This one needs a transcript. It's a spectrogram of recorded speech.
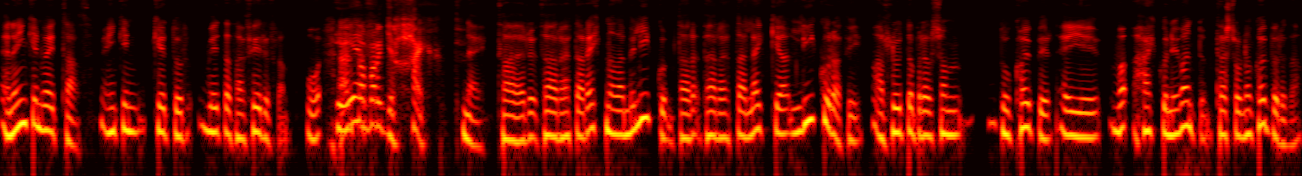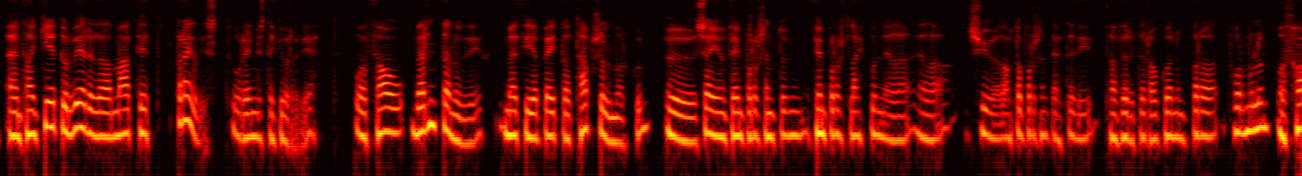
en engin veit það, engin getur vita það fyrirfram. Er ef, það bara ekki hægt? Nei, það er, það er hægt að reikna það með líkum. Það er, það er hægt að leggja líkur af því að hlutabref sem þú kaupir eigi hækkun í vandum, þess vegna kaupir það. En það getur verið að matitt bregðist og reynist ekki verið rétt og þá verndanu þig með því að beita tapsölumörkum, uh, segjum 5%, 5% lækun eða, eða 7-8% eftir því það fyrir til ákveðnum bara formúlum. Og þá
